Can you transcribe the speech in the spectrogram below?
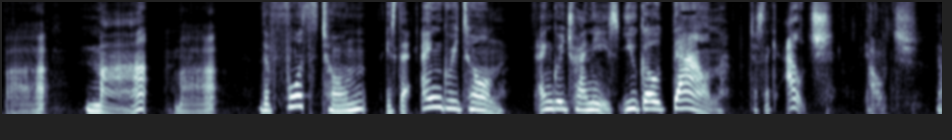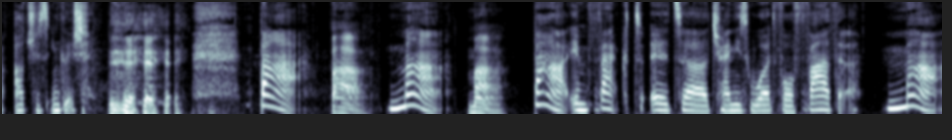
ba, ma. ma. The fourth tone is the angry tone. Angry Chinese. You go down. Just like ouch. Ouch. No, ouch is English. ba, Ba, ma. ma. Ba, in fact, it's a Chinese word for father. Ma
